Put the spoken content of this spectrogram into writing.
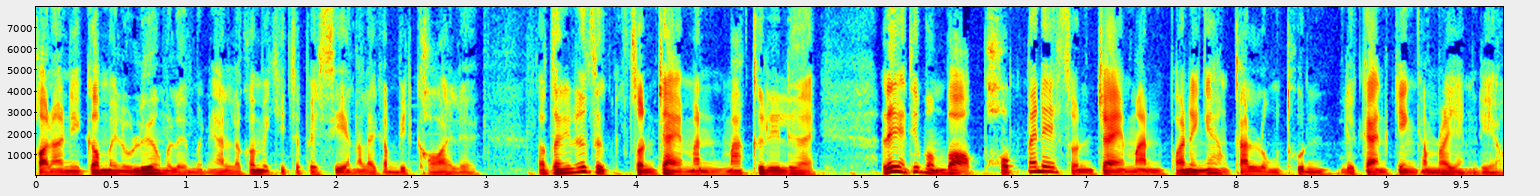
ก่อนหน้านี้ก็ไม่รู้เรื่องมาเลยเหมือนกันแล้วก็ไม่คิดจะไปเสี่ยงอะไรกับบิตคอยเลย แต่ตอนนี้รู้สึกสนใจมันมากขึ้นเรื่อยๆ และอย่างที่ผมบอกผมไม่ได้สนใจมันเพราะในแง่ของการลงทุนหรือการเก็งกำไรอย่างเดียว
